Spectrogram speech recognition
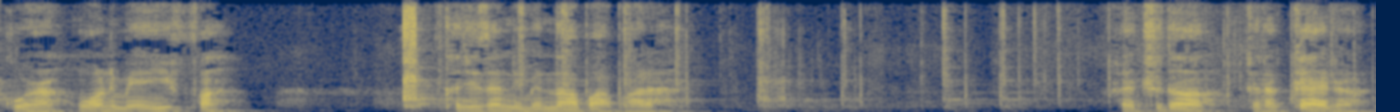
果然往里面一放，它就在里面拉粑粑了，还知道给它盖着。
